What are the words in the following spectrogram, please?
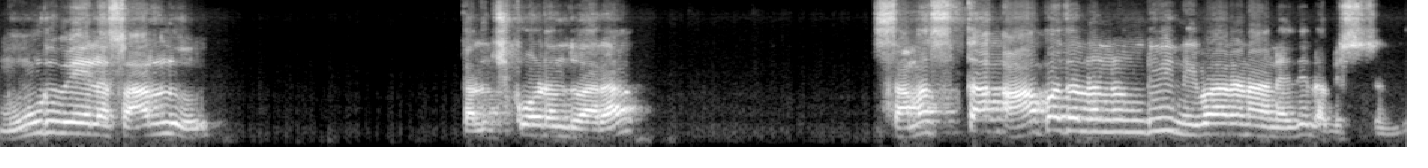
మూడు వేల సార్లు తలుచుకోవడం ద్వారా సమస్త ఆపదల నుండి నివారణ అనేది లభిస్తుంది.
